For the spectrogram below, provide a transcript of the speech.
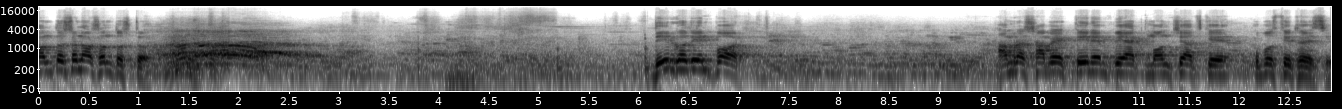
সন্তুষ্ট না অসন্তুষ্ট? দীর্ঘদিন পর আমরা সাবেক তিন এমপি এক মঞ্চে আজকে উপস্থিত হয়েছি।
